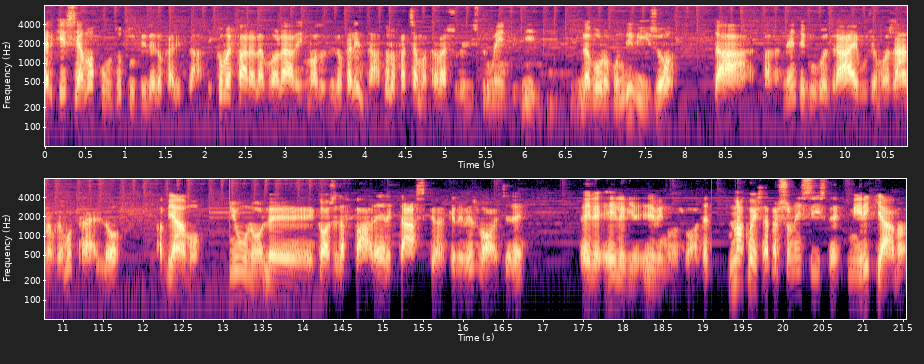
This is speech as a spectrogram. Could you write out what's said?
perché siamo appunto tutti delocalizzati. Come fare a lavorare in modo delocalizzato? Lo facciamo attraverso degli strumenti di lavoro condiviso, da banalmente Google Drive, usiamo Asana, usiamo Trello, abbiamo ognuno le cose da fare, le task che deve svolgere e le, e le, e le vengono svolte. Ma questa persona insiste, mi richiama,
